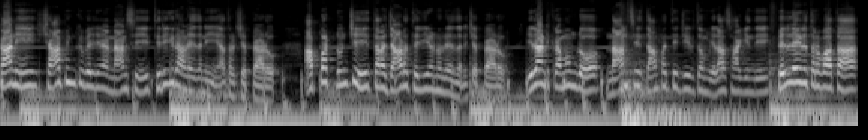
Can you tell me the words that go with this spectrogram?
కానీ షాపింగ్కి వెళ్ళిన నాన్సీ తిరిగి రాలేదని అతడు చెప్పాడు. అప్పటి నుంచి తన జాడ తెలియడం లేదని చెప్పాడు. ఇలాంటి క్రమంలో నాన్సీ దాంపత్య జీవితం ఎలా సాగింది? పెళ్ళైన తర్వాత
